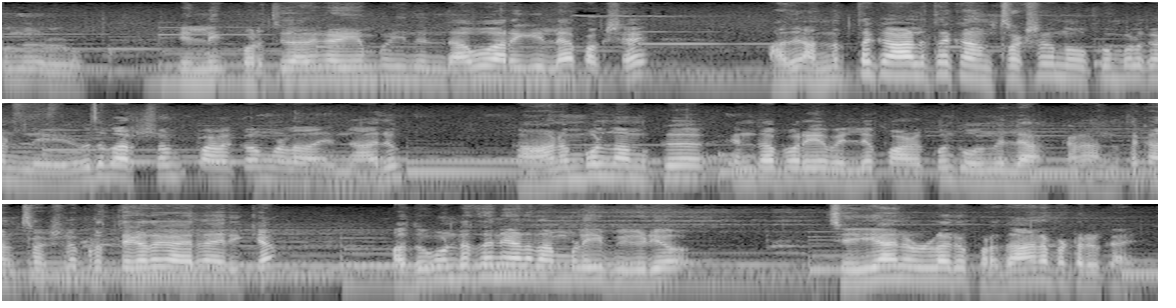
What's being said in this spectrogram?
ഒന്നും ഉള്ളൂ. ഇല്ലെങ്കിൽ കുറച്ച് കാലം കഴിയുമ്പോൾ ഇത് ഉണ്ടാവുമോ അറിയില്ല. പക്ഷേ അത് അന്നത്തെ കാലത്തെ കൺസ്ട്രക്ഷൻ നോക്കുമ്പോൾ കണ്ടില്ലേ എഴുപത് വർഷം പഴക്കമുള്ളതാണ് എന്നാലും കാണുമ്പോൾ നമുക്ക് എന്താ പറയുക വലിയ പഴക്കം തോന്നില്ല. കാരണം അന്നത്തെ കൺസ്ട്രക്ഷന് പ്രത്യേകത കാരണമായിരിക്കാം. അതുകൊണ്ട് തന്നെയാണ് നമ്മൾ ഈ വീഡിയോ ചെയ്യാനുള്ള ഒരു പ്രധാനപ്പെട്ട ഒരു കാര്യം.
